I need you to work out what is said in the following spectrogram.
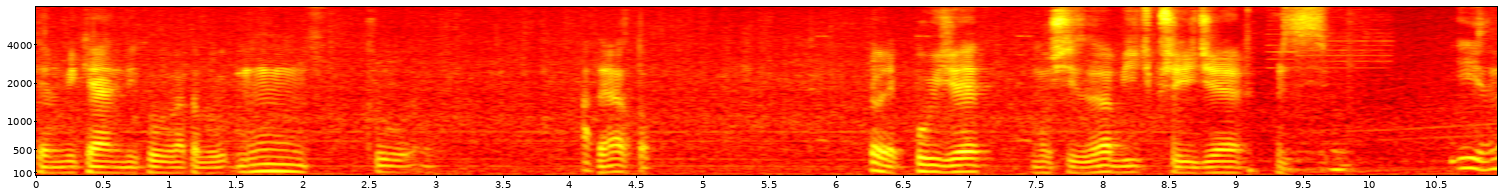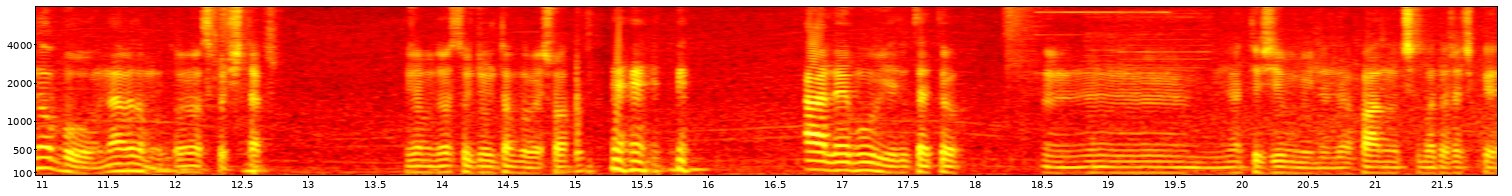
ten weekendy, kurwa, to był. Mm, kurwa. A teraz to. Człowiek pójdzie, musi zrobić, przyjdzie. Z... I znowu, no wiadomo, to rozpość, tak. Możemy to już tam weszła. Ale mówię, tutaj to... Mm, jak to się mówi, no dla fanu trzeba troszeczkę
